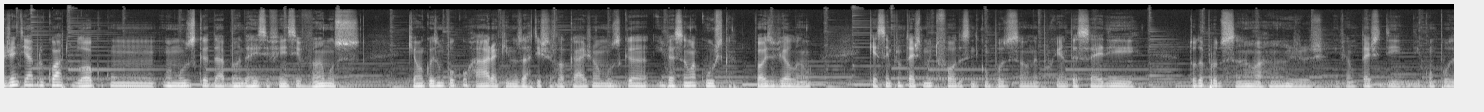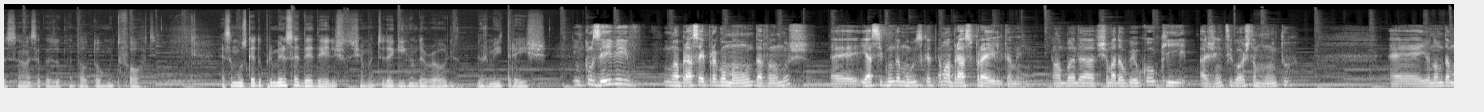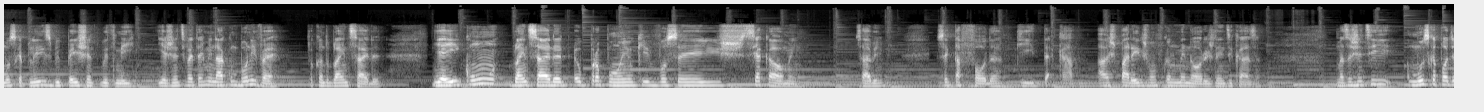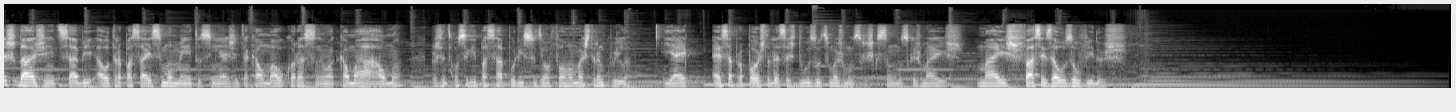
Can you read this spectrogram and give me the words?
A gente abre o quarto bloco com uma música da banda recifense Vamos, que é uma coisa um pouco rara aqui nos artistas locais, é uma música em versão acústica, voz e violão, que é sempre um teste muito foda assim, de composição, né? Porque antecede toda a produção, arranjos, enfim, é um teste de, de composição, essa coisa do cantautor muito forte. Essa música é do primeiro CD deles, se chama To The Gig on the Road, 2003. Inclusive, um abraço aí pra Gomão, da Vamos, é, e a segunda música é um abraço para ele também. É uma banda chamada Wilco que a gente gosta muito. É, e o nome da música é Please Be Patient With Me. E a gente vai terminar com Bon Iver, tocando Blindsided. E aí, com Blindsided, eu proponho que vocês se acalmem, sabe? Eu sei que tá foda, que as paredes vão ficando menores dentro de casa. Mas a gente. A música pode ajudar a gente, sabe? A ultrapassar esse momento, assim, a gente acalmar o coração, acalmar a alma, pra gente conseguir passar por isso de uma forma mais tranquila. E é essa a proposta dessas duas últimas músicas, que são músicas mais, mais fáceis aos ouvidos.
